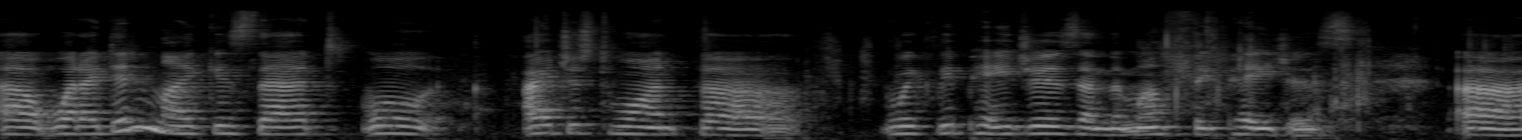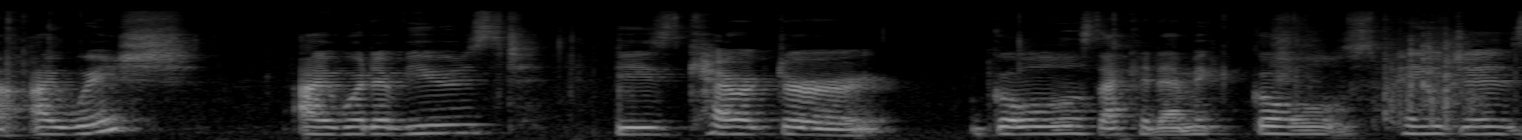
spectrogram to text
Uh, what I didn't like is that, well, I just want the weekly pages and the monthly pages. Uh, I wish I would have used these character goals, academic goals pages,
